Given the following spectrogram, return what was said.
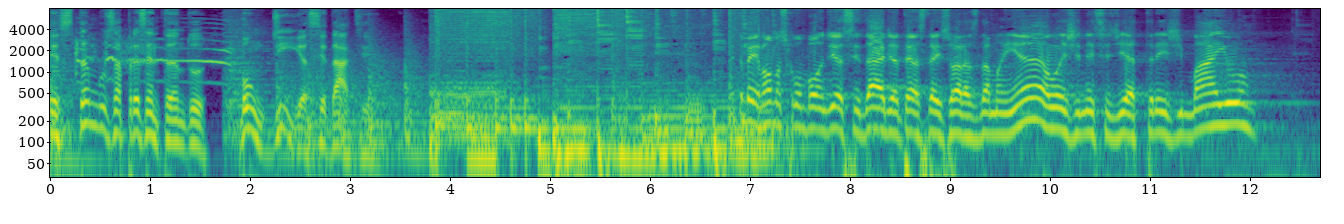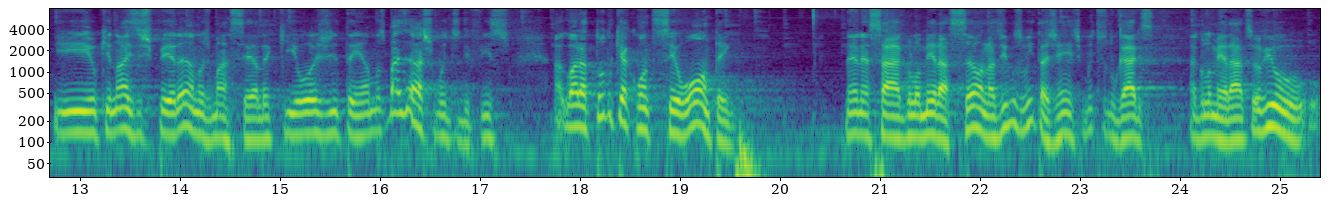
Estamos apresentando Bom Dia Cidade. Muito bem, vamos com Bom Dia Cidade até as 10 horas da manhã, hoje nesse dia 3 de maio. E o que nós esperamos, Marcelo, é que hoje tenhamos, mas eu acho muito difícil. Agora, tudo que aconteceu ontem, né, nessa aglomeração, nós vimos muita gente, muitos lugares aglomerados. Eu vi o,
